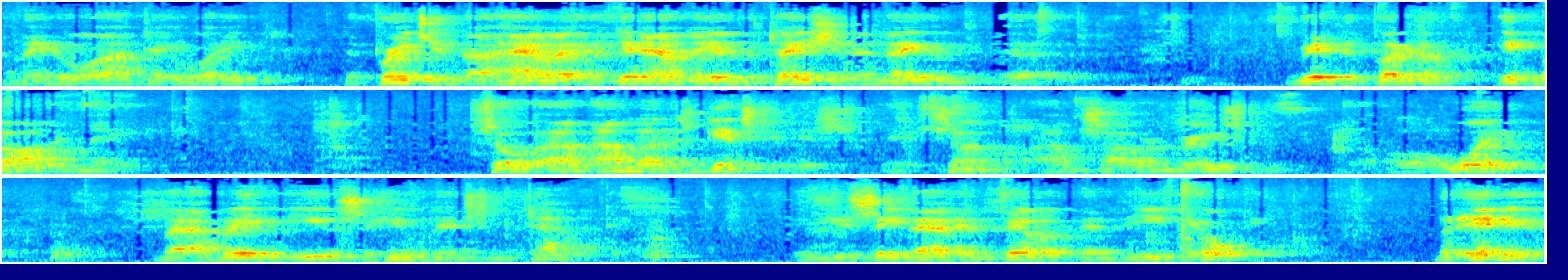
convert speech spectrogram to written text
I mean, oh, I tell you what, he, the preaching, I had, let- get to the invitation and they would, uh, ready to put it on, it bothered me. So I'm, I'm not as against it as, as some are. I'm sovereign grace all the way. But I believe in the use of human instrumentality. And You see that in Philip and the Ethiopian. But any,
